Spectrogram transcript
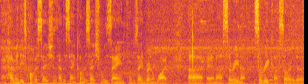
having these conversations, had the same conversation with Zane from Zane Red and White uh, and uh, Sarina, Sarika, sorry, the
